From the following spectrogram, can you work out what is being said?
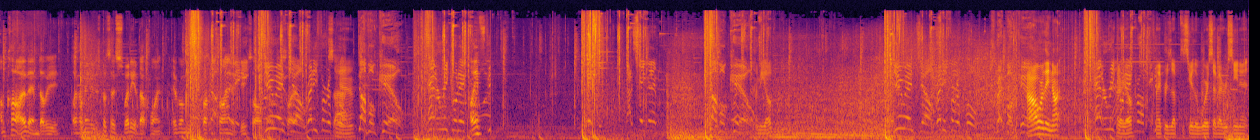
I'm kind of over MW. Like, I mean, it just got so sweaty at that point. Everyone was just fucking crying their dicks off. New like, ready for report. sad. Yeah. Double kill. I mean, Gotta save him. Double kill. Let me go. New intel, ready for report. Triple kill. How are they not... There we go. Sniper's up to see the worst I've ever seen it.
